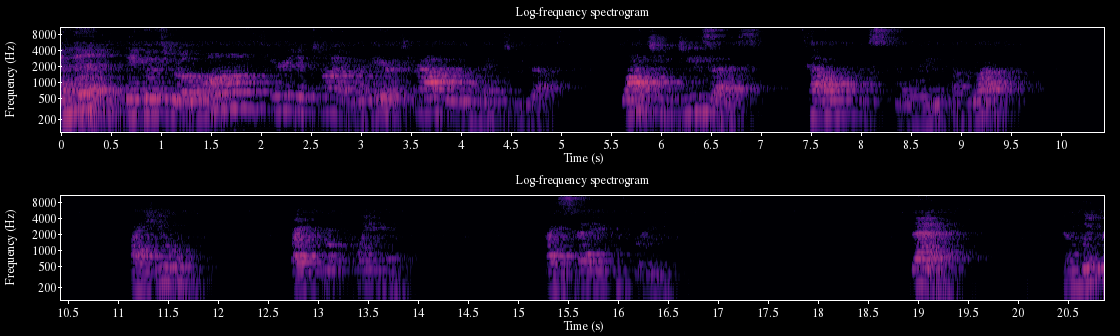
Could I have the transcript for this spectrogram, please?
And then they go through a long period of time where they are traveling with Jesus, watching Jesus tell the story of love by healing, by proclaiming, by setting free. Then, in Luke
